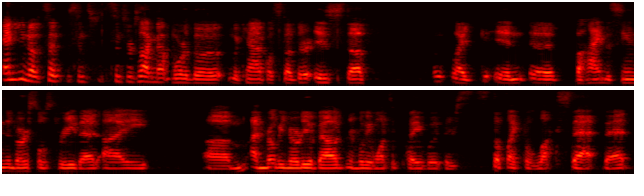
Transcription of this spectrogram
and you know, since, since since we're talking about more of the mechanical stuff, there is stuff like in uh, behind the scenes in Dark Souls three that I um, I'm really nerdy about and really want to play with. There's stuff like the luck stat that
